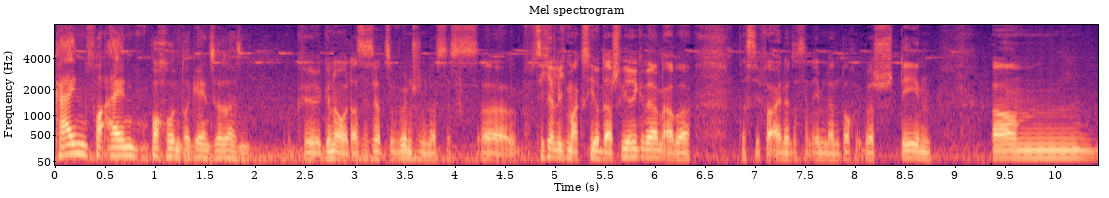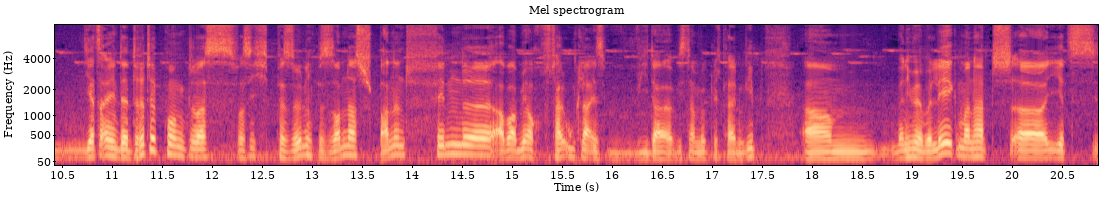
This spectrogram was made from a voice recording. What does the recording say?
keinen Verein Bach runtergehen zu lassen. okay, genau, das ist ja zu wünschen. Das ist äh, sicherlich mag es hier und da schwierig werden, aber dass die Vereine das dann eben dann doch überstehen. Ähm, jetzt eigentlich der dritte Punkt, was, was ich persönlich besonders spannend finde, aber mir auch total unklar ist, wie da, wie es da Möglichkeiten gibt. Ähm, wenn ich mir überlege, man hat äh, jetzt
